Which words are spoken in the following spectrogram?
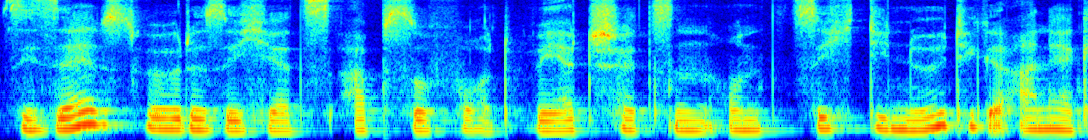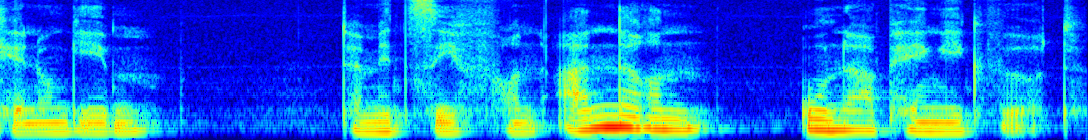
Sie selbst würde sich jetzt ab sofort wertschätzen und sich die nötige Anerkennung geben, damit sie von anderen unabhängig wird.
